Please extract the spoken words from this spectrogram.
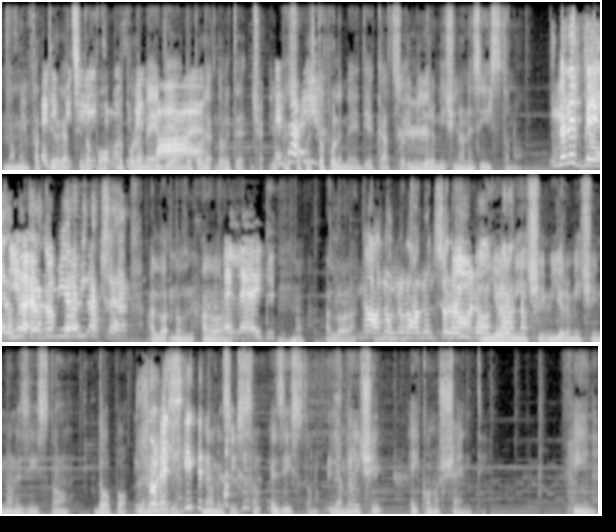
No, ma infatti, ragazzi, dopo, dopo le pensa- medie, dopo le, dovete, cioè, io penso Esatto. questo, dopo le medie, cazzo, i migliori amici non esistono. Non è vero, Io perché la una tua migliore cosa- amica c'è. Allora, non, allora, È lei. no, allora, No, no, no, no, non solo No, io. no. migliori no, no. amici, migliori amici non esistono dopo le Non medie. esistono. Non esistono. Esistono gli amici e i conoscenti. Fine.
